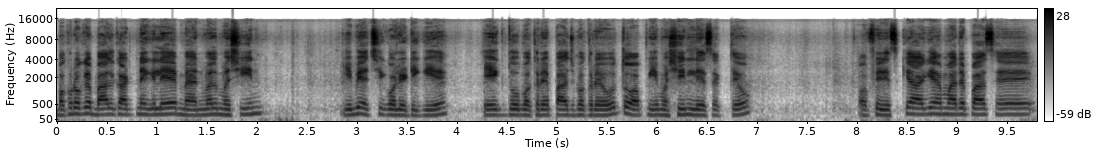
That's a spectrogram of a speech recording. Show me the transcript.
बकरों के बाल काटने के लिए मैनुअल मशीन ये भी अच्छी क्वालिटी की है। एक, दो बकरे, पाँच बकरे हो तो आप ये मशीन ले सकते हो। और फिर इसके आगे हमारे पास है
